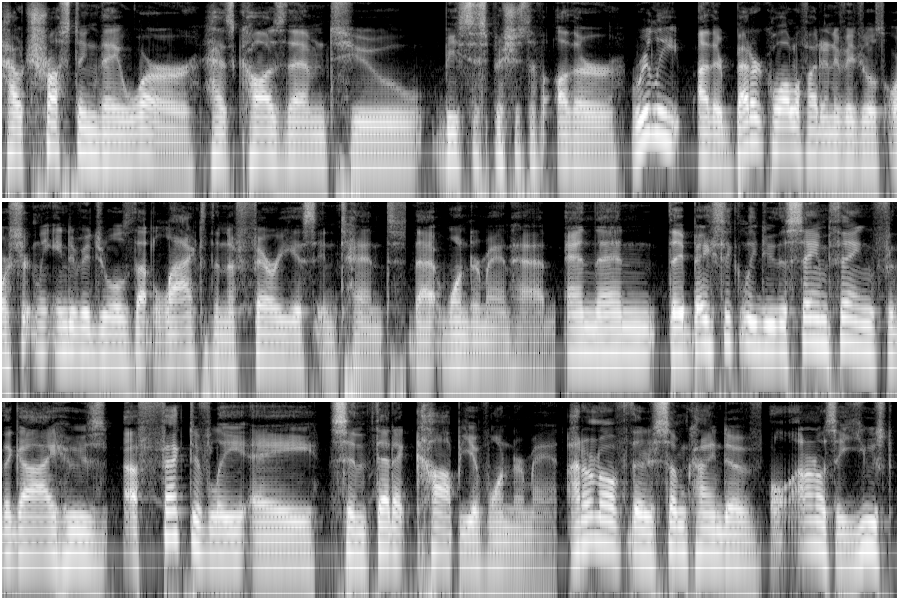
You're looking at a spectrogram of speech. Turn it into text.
how trusting they were has caused them to be suspicious of other, really either better qualified individuals or certainly individuals that lacked the nefarious intent that Wonder Man had. And then they basically do the same thing for the guy who's effectively a synthetic copy of Wonder Man. I don't know if there's some kind of, I don't know, it's a used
